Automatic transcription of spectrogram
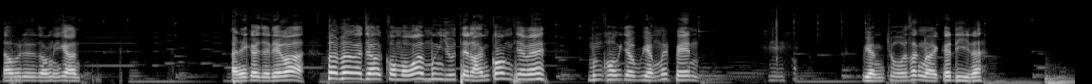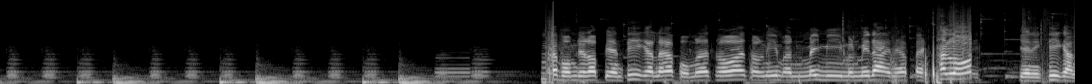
เรามาดูตรงนี้กัน อันนี้ก็จะเรียกว่า เพื่อนเพื่อนก็จะคงบอกว่ามึงอยู่แต่หลังกล้องใช่ไหมมึงคงจะเหวี่ยงไม่เป็นเหวี่ยงโชว์สักหน่อยก็ดีนะครับผมเดี๋ยวเราเปลี่ยนที่กันนะครับผมนะเพราะว่าตรงนี้มันไม่มีมันไม่ได้นะครับไปฮัลโหลเปลี่ยนอีกที่กัน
